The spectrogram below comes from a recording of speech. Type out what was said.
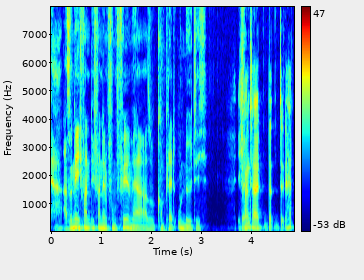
ja, also nee, ich fand, ich fand den vom Film her also komplett unnötig. Ich fand halt, der, der, hat,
